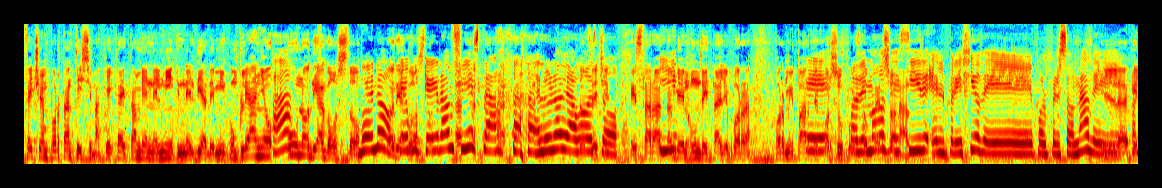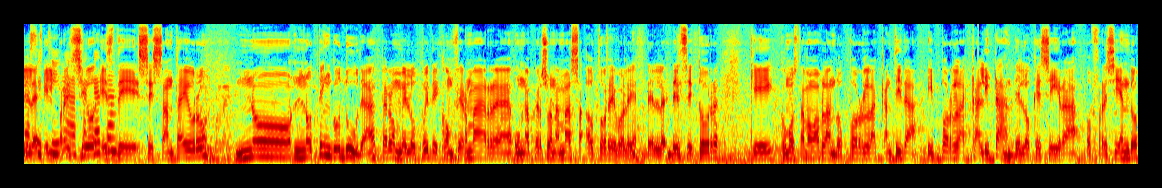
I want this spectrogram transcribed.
Fecha importantísima que cae también en el, en el día de mi cumpleaños, Ah. 1 de agosto. Bueno, 1 de qué, agosto. qué gran fiesta, el 1 de Entonces, agosto. chi- estará Y, también un detalle por, por mi parte, eh, por supuesto, podemos personal. decir el precio de por persona de El, para el- el a precio esta es de 60 euros. No, no tengo duda, pero me lo puede confirmar eh, una persona más autorevole del, del sector que, como estábamos hablando, por la cantidad y por la calidad de lo que se irá ofreciendo,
